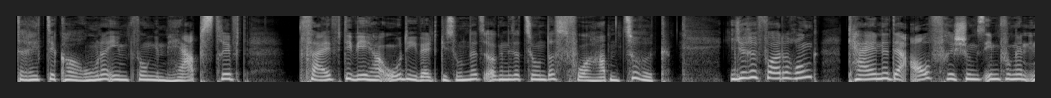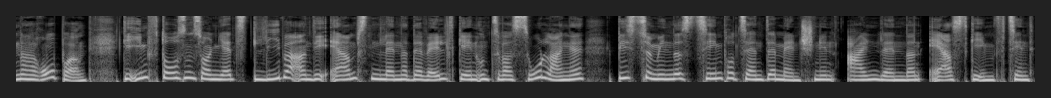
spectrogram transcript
dritte Corona-Impfung im Herbst trifft, pfeift die WHO, die Weltgesundheitsorganisation, das Vorhaben zurück. Ihre Forderung? Keine der Auffrischungsimpfungen in Europa. Die Impfdosen sollen jetzt lieber an die ärmsten Länder der Welt gehen und zwar so lange, bis zumindest 10 Prozent der Menschen in allen Ländern erst geimpft sind.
